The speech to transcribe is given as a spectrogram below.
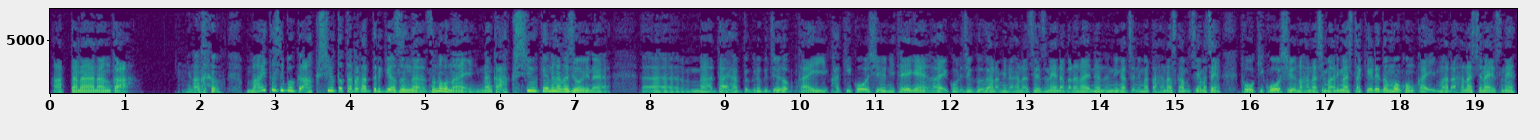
あったな、なんか。なんか、毎年僕悪臭と戦ってる気がすんな。そんなことないなんか悪臭系の話多いね。あまあ、第866回、夏季講習に提言。はい、これ塾絡みの話ですね。だから来年の2月にまた話すかもしれません。冬季講習の話もありましたけれども、今回まだ話してないですね。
